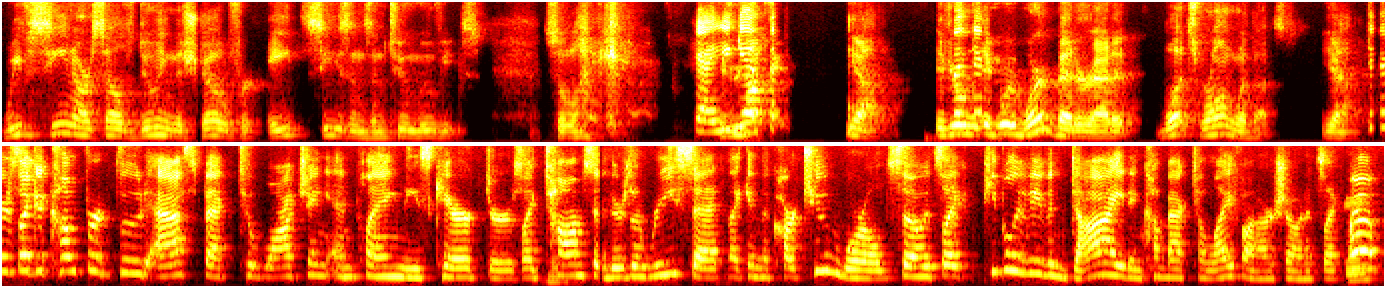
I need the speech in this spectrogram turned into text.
we've seen ourselves doing the show for eight seasons and two movies so like yeah you get not, yeah if you're if we weren't better at it what's wrong with us yeah. There's like a comfort food aspect to watching and playing these characters. Like tom said there's a reset like in the cartoon world. So it's like people have even died and come back to life on our show and it's like well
